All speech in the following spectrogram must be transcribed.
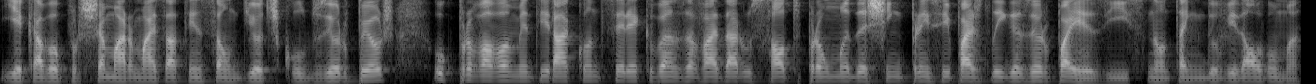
e acaba por chamar mais a atenção de outros clubes europeus. O que provavelmente irá acontecer é que Banza vai dar o salto para uma das cinco principais ligas europeias e isso não tenho dúvida alguma.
